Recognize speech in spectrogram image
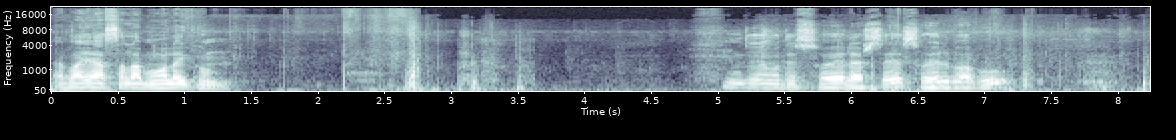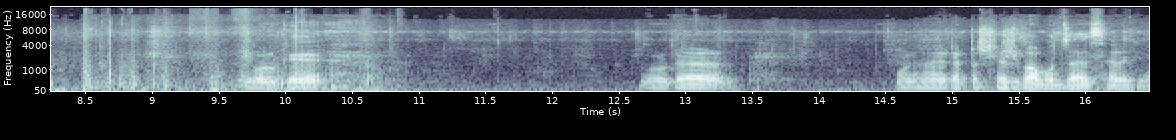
ভাই, আসসালামু আলাইকুম। যে আমাদের সোহেল আসছে, সোহেল বাবু। গরুকে, গরুটার মনে হয় এটা একটা শেষ বাবদ যাচ্ছে আর কি।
